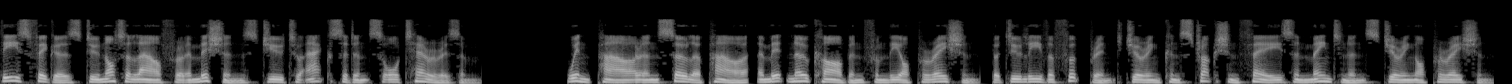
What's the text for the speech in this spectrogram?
These figures do not allow for emissions due to accidents or terrorism. Wind power and solar power, emit no carbon from the operation, but do leave a footprint during construction phase and maintenance during operation.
